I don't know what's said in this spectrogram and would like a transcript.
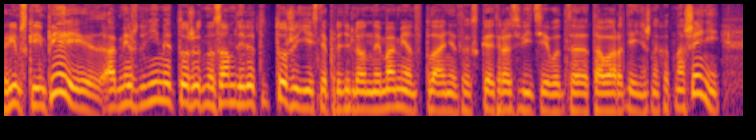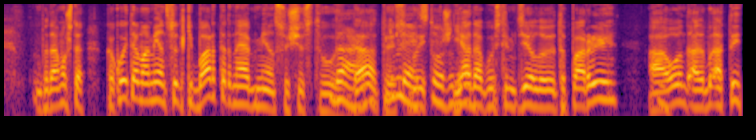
Римской империи, а между ними тоже, на самом деле, тут тоже есть определенный момент в плане, так сказать, развития вот э, товаро-денежных отношений. Потому что в какой-то момент все-таки бартерный обмен существует. Да, да? То есть вы, тоже, я, да. допустим, делаю топоры, а, он, а, а ты,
